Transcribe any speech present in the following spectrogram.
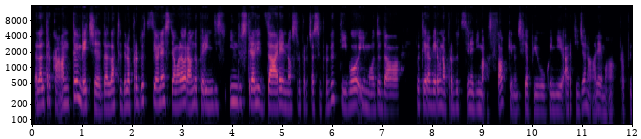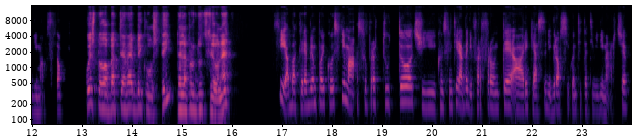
Dall'altro canto, invece, dal lato della produzione, stiamo lavorando per industrializzare il nostro processo produttivo in modo da poter avere una produzione di massa, che non sia più quindi artigianale, ma proprio di massa. Questo abbatterebbe i costi della produzione? Sì, abbatterebbe un po' i costi, ma soprattutto ci consentirebbe di far fronte a richieste di grossi quantitativi di merce.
